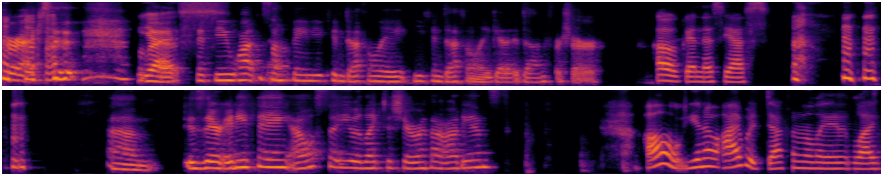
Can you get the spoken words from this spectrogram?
correct. yes. if you want something, you can definitely you can definitely get it done for sure. Oh goodness, yes. um, is there anything else that you would like to share with our audience? Oh, you know, I would definitely like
